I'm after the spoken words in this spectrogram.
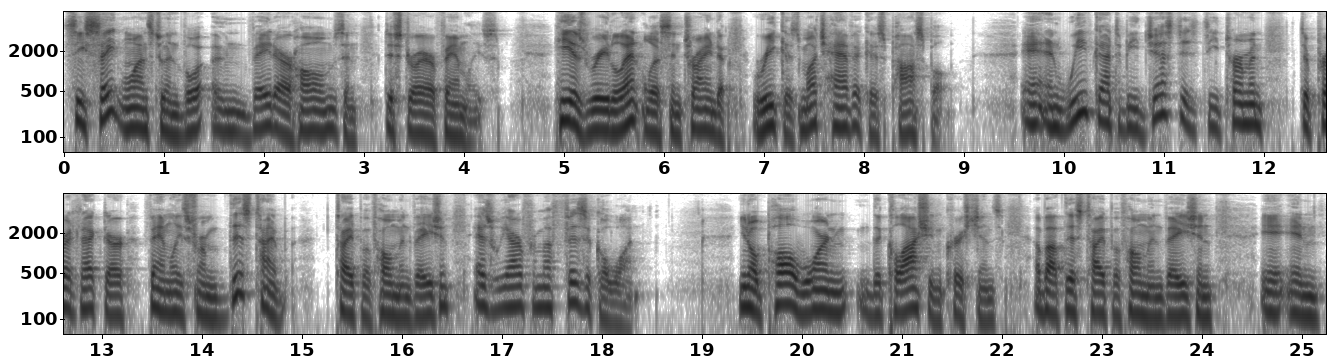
See, Satan wants to invo- invade our homes and destroy our families. He is relentless in trying to wreak as much havoc as possible. And we've got to be just as determined to protect our families from this type, type of home invasion as we are from a physical one. You know, Paul warned the Colossian Christians about this type of home invasion in, in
